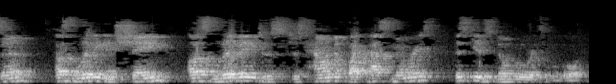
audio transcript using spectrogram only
sin, us living in shame, us living just, just hounded by past memories, this gives no glory to the Lord.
